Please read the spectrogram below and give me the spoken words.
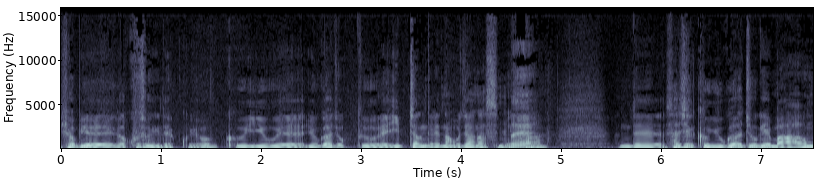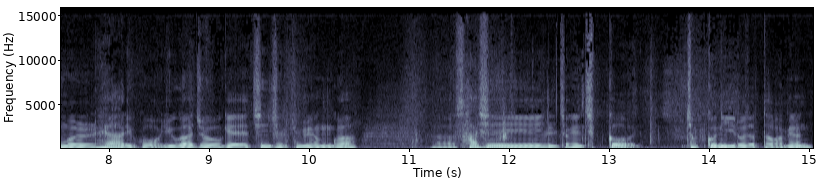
협의회가 구성이 됐고요. 그 이후에 유가족들의 입장들이 나오지 않았습니까? 네. 근데 사실 그 유가족의 마음을 헤아리고 유가족의 진실 규명과 어, 사실적인 집거, 접근이 이루어졌다고 하면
